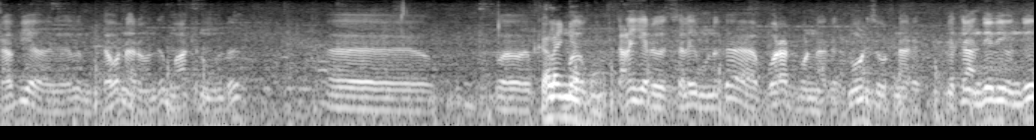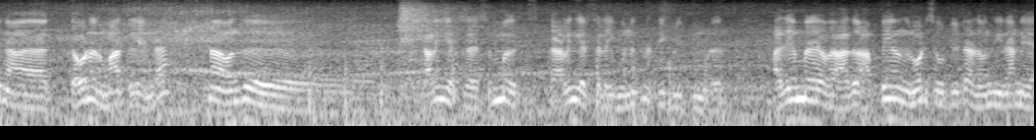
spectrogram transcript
ரவி அவர் கவர்னரை வந்து மாற்றணும் வந்து இப்போ- கலைஞர். கலைஞர் சிலை முன்னுக்க போராட்டம் பண்ணார் நோட்டீஸ் ஒட்டினார். எத்தனாம் தேதி வந்து நான் கவர்னர் மாற்றலைன்னா நான் வந்து கலைஞர் சிம்ம கலைஞர் சிலை முன்னுக்கு நான் தீக்குளிக்க முடியாது. அதே மாதிரி அது அப்பயும் அந்த நோட்டீஸ் ஒட்டிட்டு அதை வந்து என்னன்னு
